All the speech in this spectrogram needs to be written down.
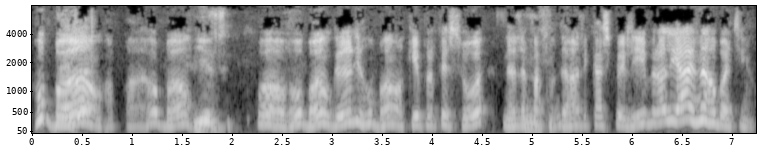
Rubão, rapaz, Rubão. Isso. Pô, Rubão, o grande Rubão aqui, professor né, da uhum. faculdade Casper Libero. Aliás, né, Robertinho?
